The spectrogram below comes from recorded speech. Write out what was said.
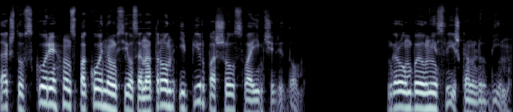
Так что вскоре он спокойно уселся на трон, и пир пошел своим чередом. Гром был не слишком любим,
